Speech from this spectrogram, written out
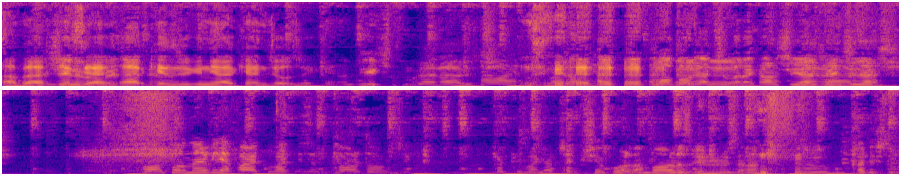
Abi herkes, yer- herkes yani. bir gün yelkenci olacak yani. Büyük ihtimal. Ben abi. Motor yatçılara karşı yelkenciler. Pontonları bile farklı bak bizimki orada olacak. Çok güzel. Yapacak bir şey yok oradan bağırırız birbirimizden. ha. Bu kardeşlik.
